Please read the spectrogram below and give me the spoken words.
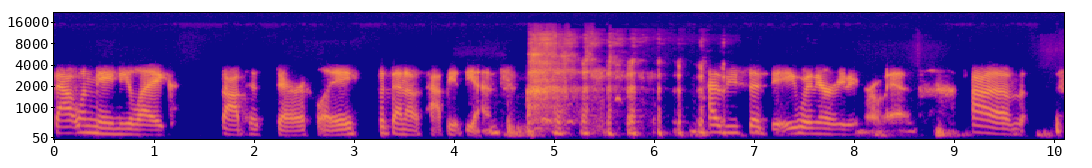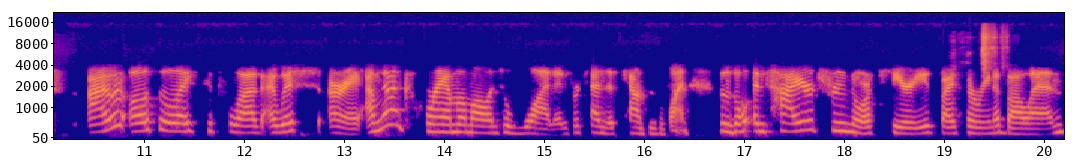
That one made me like sob hysterically, but then I was happy at the end, as you should be when you're reading romance. Um, I would also like to plug. I wish. All right, I'm gonna cram them all into one and pretend this counts as one. So the entire True North series by Sarina Bowen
